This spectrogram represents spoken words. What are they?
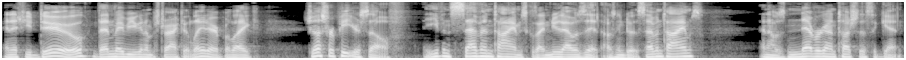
And if you do, then maybe you can abstract it later. But like, just repeat yourself, even seven times, because I knew that was it. I was to do it seven times, and I was never going to touch this again.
